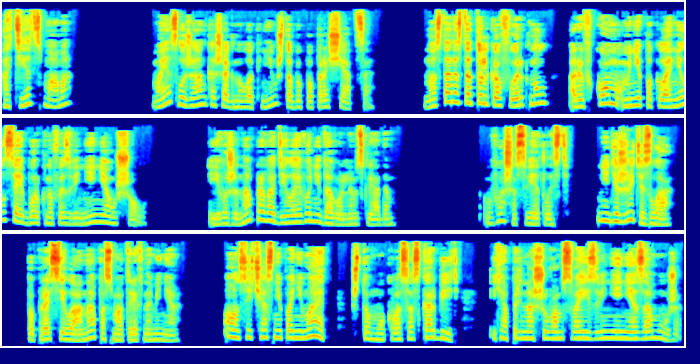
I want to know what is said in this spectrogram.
Отец, мама? Моя служанка шагнула к ним, чтобы попрощаться. Но староста только фыркнул, Рывком мне поклонился и, буркнув извинения, ушел. Его жена проводила его недовольным взглядом. «Ваша светлость, не держите зла», — попросила она, посмотрев на меня. «Он сейчас не понимает, что мог вас оскорбить. Я приношу вам свои извинения за мужа».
